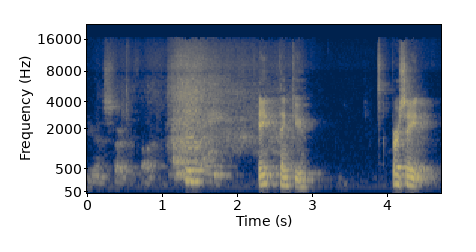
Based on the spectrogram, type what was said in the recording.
You're going to start with five. Eight, thank you. Verse 8.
